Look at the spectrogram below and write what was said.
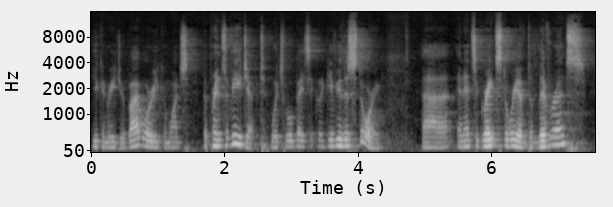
you can read your Bible or you can watch The Prince of Egypt, which will basically give you the story. Uh, and it's a great story of deliverance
